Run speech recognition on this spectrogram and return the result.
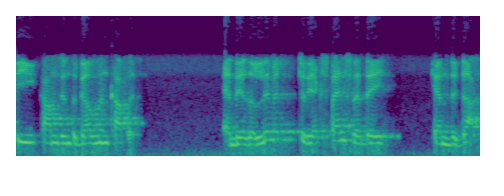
fee comes into government coffers. And there's a limit to the expense that they can deduct.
